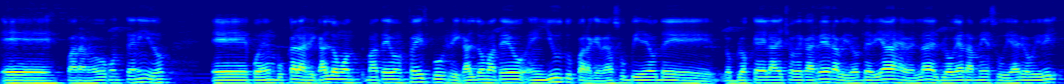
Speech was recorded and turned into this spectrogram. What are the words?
eh, para nuevo contenido. Eh, pueden buscar a Ricardo Mateo en Facebook, Ricardo Mateo en YouTube para que vean sus videos de los blogs que él ha hecho de carrera, videos de viaje, ¿verdad? Él bloguea también su diario vivir.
